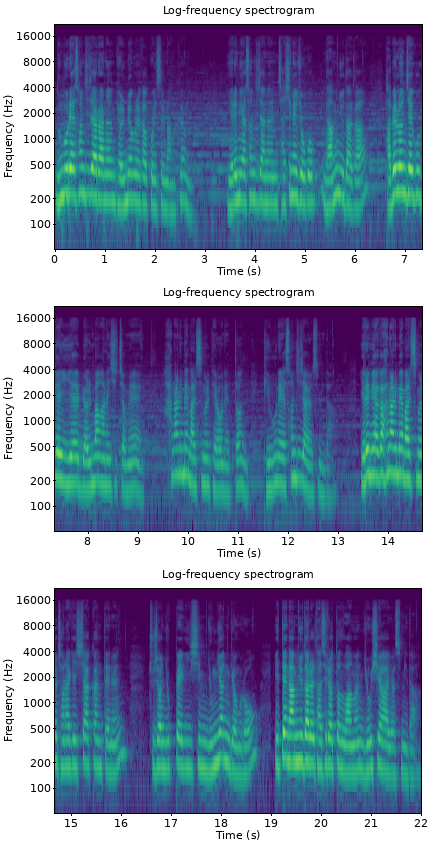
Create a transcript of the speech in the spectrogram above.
눈물의 선지자라는 별명을 갖고 있을 만큼 예레미야 선지자는 자신의 조국 남유다가 바벨론 제국에 의해 멸망하는 시점에 하나님의 말씀을 대언했던 비운의 선지자였습니다. 예레미야가 하나님의 말씀을 전하기 시작한 때는 주전 626년경으로 이때 남유다를 다스렸던 왕은 요시아였습니다.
